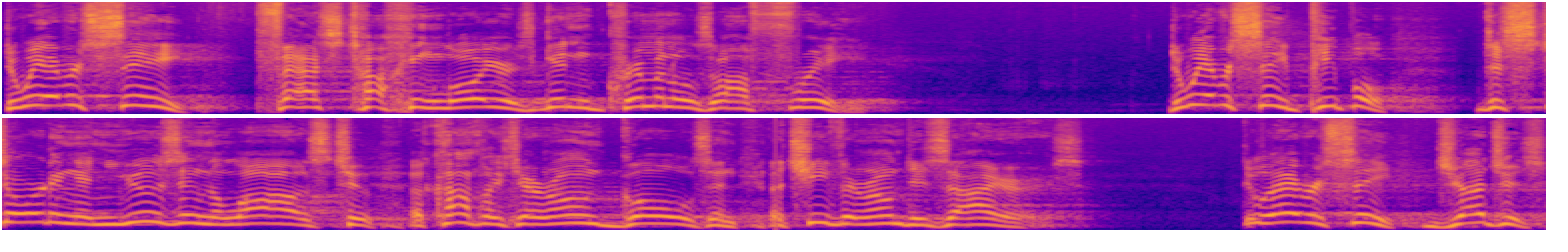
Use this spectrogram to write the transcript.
Do we ever see fast talking lawyers getting criminals off free? Do we ever see people distorting and using the laws to accomplish their own goals and achieve their own desires? Do we ever see judges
